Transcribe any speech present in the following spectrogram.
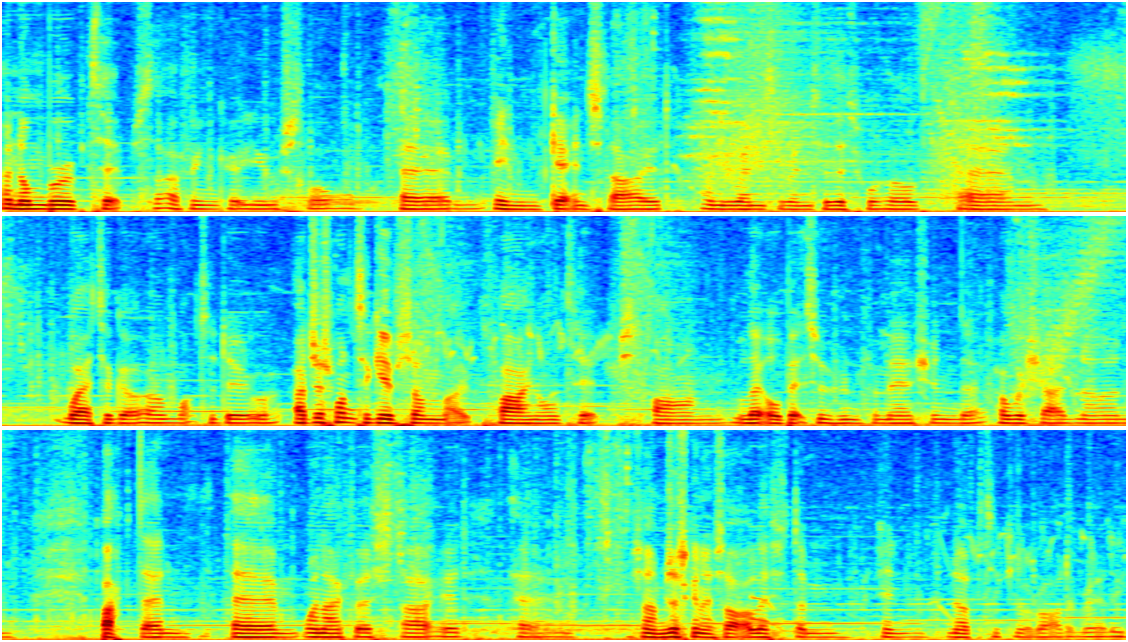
a number of tips that I think are useful um, in getting started when you enter into this world, um, where to go and what to do. I just want to give some like final tips on little bits of information that I wish I'd known back then um, when I first started. Um, so I'm just going to sort of list them in no particular order really.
